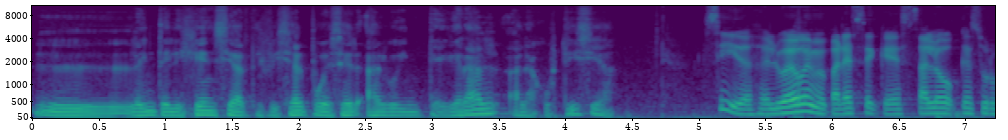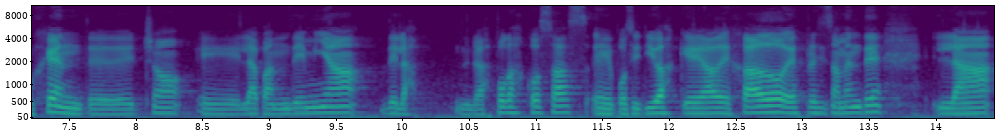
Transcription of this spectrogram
la inteligencia artificial puede ser algo integral a la justicia? Sí, desde luego, y me parece que es algo que es urgente. De hecho, eh, la pandemia, de las, pocas cosas eh, positivas que ha dejado, es precisamente la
